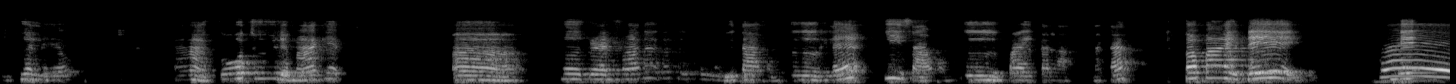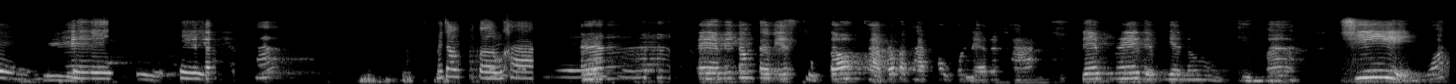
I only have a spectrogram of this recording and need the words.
มีเพื่อนแล้ว go to the market อ่า her grandfather ก็คือปู่หรือตาของเธอ และพี่สาวของเธอไปตลาดนะคะ ต่อไป day เฮ้เฮ้เฮ้คะไม่ต้องเติมค่ะอ่า day ไม่ต้องเติม s ถูกต้องค่ะเพราะประธานเข้าคนแล้วนะคะ they play the piano เก่งมาก she watch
